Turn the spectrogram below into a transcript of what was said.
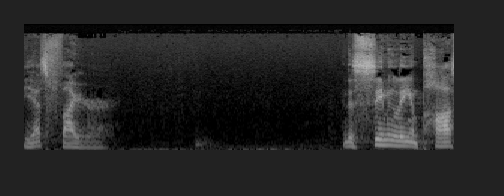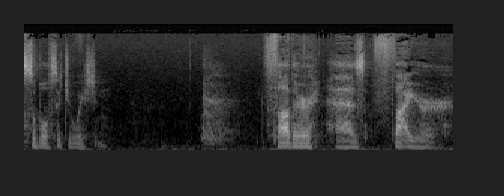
He has fire. In this seemingly impossible situation, Father has fire.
